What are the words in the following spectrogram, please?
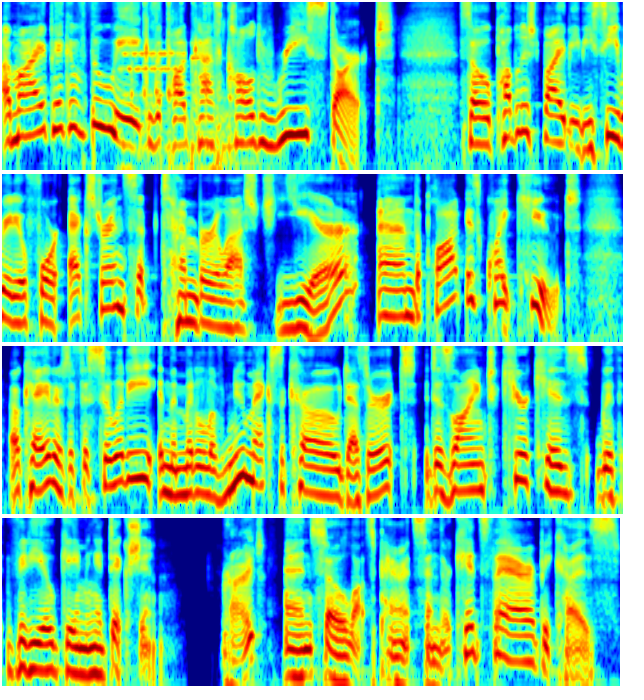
Uh, My pick of the week is a podcast called Restart. So, published by BBC Radio 4 Extra in September last year. And the plot is quite cute. Okay, there's a facility in the middle of New Mexico desert designed to cure kids with video gaming addiction. Right. And so lots of parents send their kids there because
